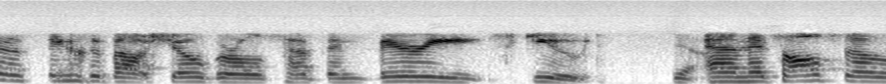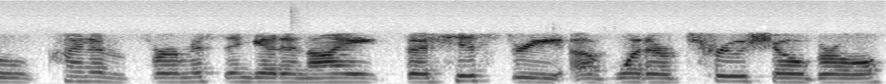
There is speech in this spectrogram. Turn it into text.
of the things about showgirls have been very skewed. Yeah. And it's also kind of for Miss Inget and I, the history of what a true showgirl,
